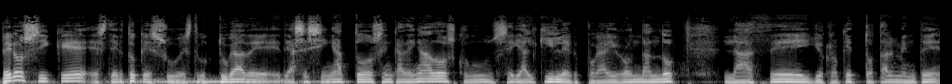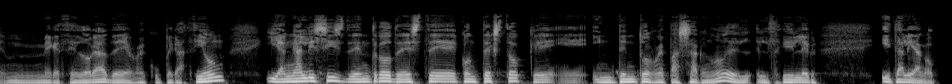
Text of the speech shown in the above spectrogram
pero sí que es cierto que su estructura de, asesinatos encadenados con un serial killer por ahí rondando la hace yo creo que totalmente merecedora de recuperación y análisis dentro de este contexto que eh, intento repasar, ¿no? El, el thriller italiano.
